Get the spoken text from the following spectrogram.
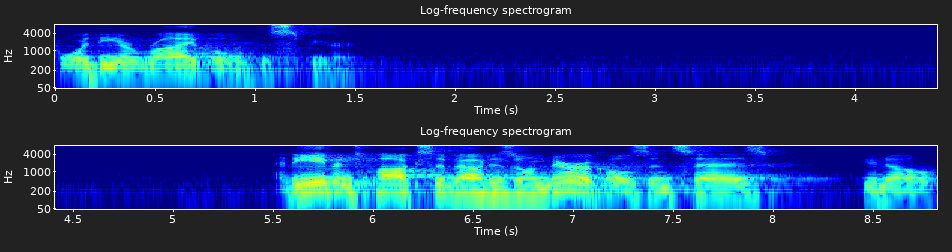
for the arrival of the Spirit. And he even talks about his own miracles and says, you know,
